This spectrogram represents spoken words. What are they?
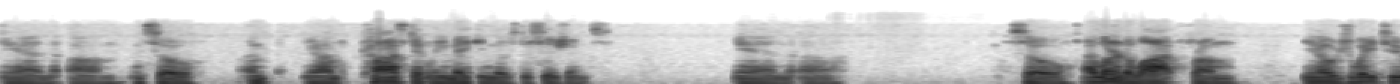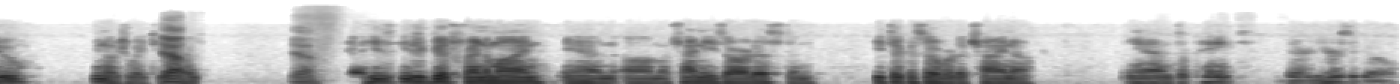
and um, and so I'm you know I'm constantly making those decisions, and uh, so I learned a lot from you know Jove Tu. you know Jove Tu, yeah. right? Yeah. yeah he's, he's a good friend of mine and um, a Chinese artist. And he took us over to China and to paint there years ago.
